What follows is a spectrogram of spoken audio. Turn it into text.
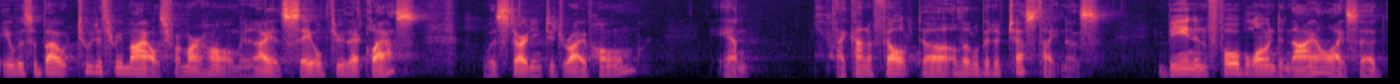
it was about two to three miles from our home. And I had sailed through that class, was starting to drive home, and I kind of felt uh, a little bit of chest tightness. Being in full blown denial, I said,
